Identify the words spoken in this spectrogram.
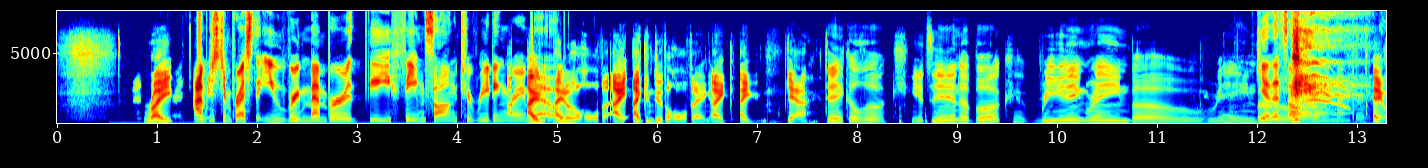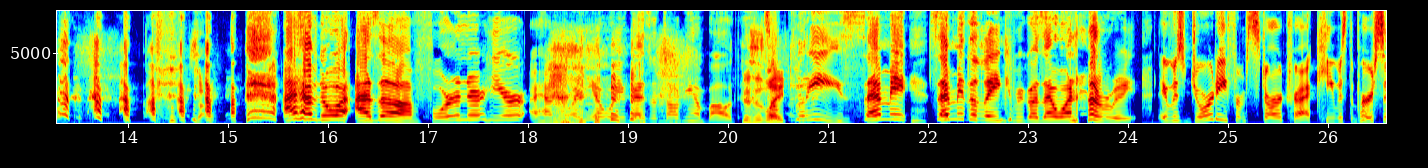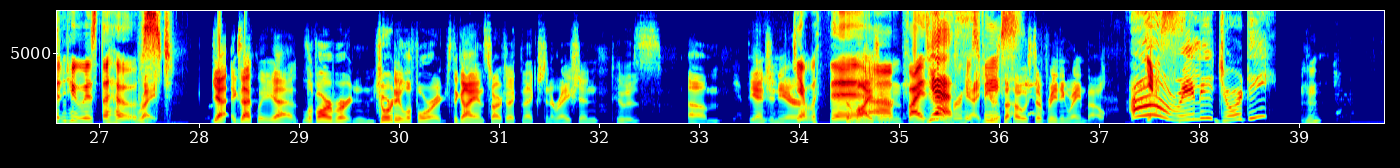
right? I'm just impressed that you remember the theme song to Reading Rainbow. I, I know the whole thing. I, I can do the whole thing. I, I yeah. Take a look. It's in a book. Reading Rainbow. Rainbow. Yeah, that's all I remember. anyway. Sorry. I have no as a foreigner here. I have no idea what you guys are talking about. This is so like please send me send me the link because I want to read. It was Geordi from Star Trek. He was the person who is the host. Right. Yeah, exactly. Yeah, LeVar Burton, Geordi LaForge, the guy in Star Trek: Next Generation, who's um, the engineer. Yeah, with the, the visor. Um, visor yes. over his yeah, face. he was the host of Reading Rainbow. Oh, Yes. really, Geordi? Mm-hmm.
